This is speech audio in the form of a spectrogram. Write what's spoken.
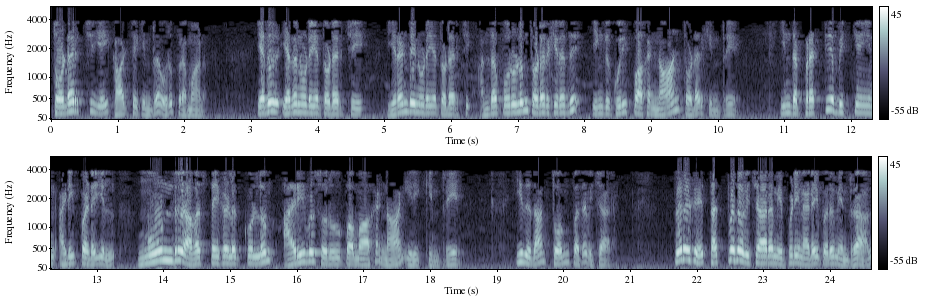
தொடர்ச்சியை காட்டுகின்ற ஒரு பிரமாணம். எது எதனுடைய தொடர்ச்சி? இரண்டினுடைய தொடர்ச்சி. அந்த பொருளும் தொடர்கிறது. இங்கு குறிப்பாக நான் தொடர்கின்றேன். இந்த பிரத்யபிக்ஞையின் அடிப்படையில் மூன்று அவஸ்தைகளுக்குள்ளும் அறிவு சொரூபமாக நான் இருக்கின்றேன். இதுதான் தொம்பத விசாரம். பிறகு தத்பத விசாரம் எப்படி நடைபெறும் என்றால்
